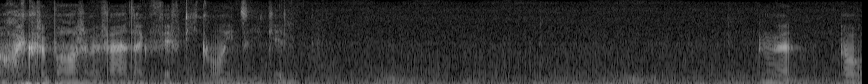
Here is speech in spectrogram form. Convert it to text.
Oh, I could have bought him if I had like 50 coins. Are you kidding? Oh.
